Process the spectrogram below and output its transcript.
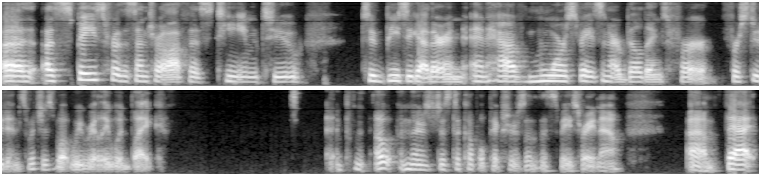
a, a space for the central office team to to be together and and have more space in our buildings for for students which is what we really would like oh and there's just a couple pictures of the space right now um, that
